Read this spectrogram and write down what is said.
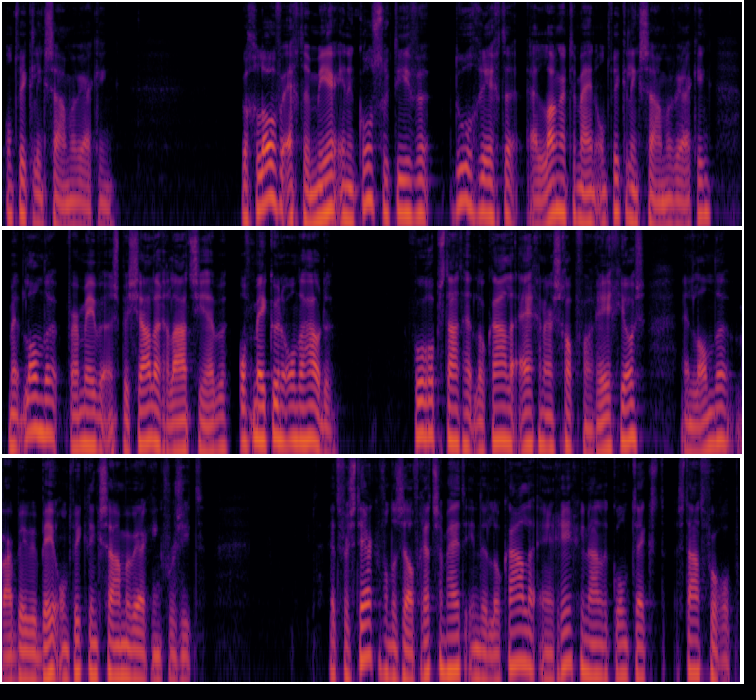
ontwikkelingssamenwerking. We geloven echter meer in een constructieve, doelgerichte en langetermijn ontwikkelingssamenwerking met landen waarmee we een speciale relatie hebben of mee kunnen onderhouden. Voorop staat het lokale eigenaarschap van regio's en landen waar BBB ontwikkelingssamenwerking voorziet. Het versterken van de zelfredzaamheid in de lokale en regionale context staat voorop.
